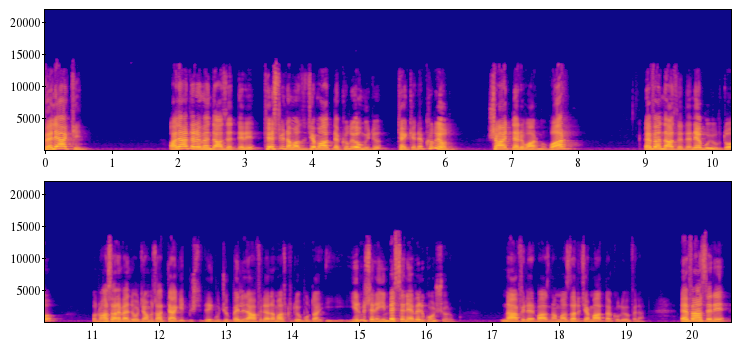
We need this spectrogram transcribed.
Ve lakin Haydar Efendi Hazretleri tesbih namazı cemaatle kılıyor muydu? Tekkede kılıyordu. Şahitleri var mı? Var. Efendi Hazretleri ne buyurdu? Hasan Efendi hocamız hatta gitmişti. Dedik bu cübbeli nafile namaz kılıyor. Burada 20 sene, 25 sene evveli konuşuyorum. Nafile bazı namazları cemaatle kılıyor falan. Efendi Hazretleri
